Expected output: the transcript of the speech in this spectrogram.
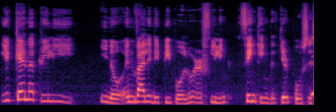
you cannot really, you know, invalidate people who are feeling, thinking that your post is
